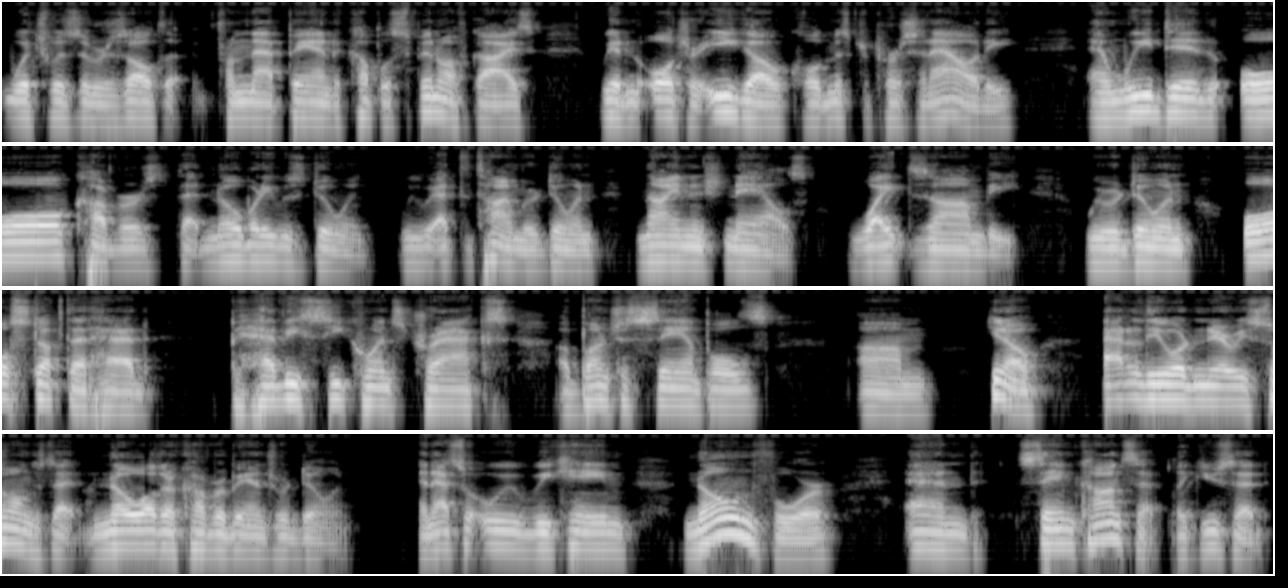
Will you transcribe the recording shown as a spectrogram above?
which was a result from that band, a couple of spin-off guys. We had an alter ego called Mr. Personality, and we did all covers that nobody was doing. We at the time we were doing Nine Inch Nails, White Zombie. We were doing all stuff that had heavy sequence tracks, a bunch of samples, um, you know, out of the ordinary songs that no other cover bands were doing. and that's what we became known for. And same concept, like you said,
